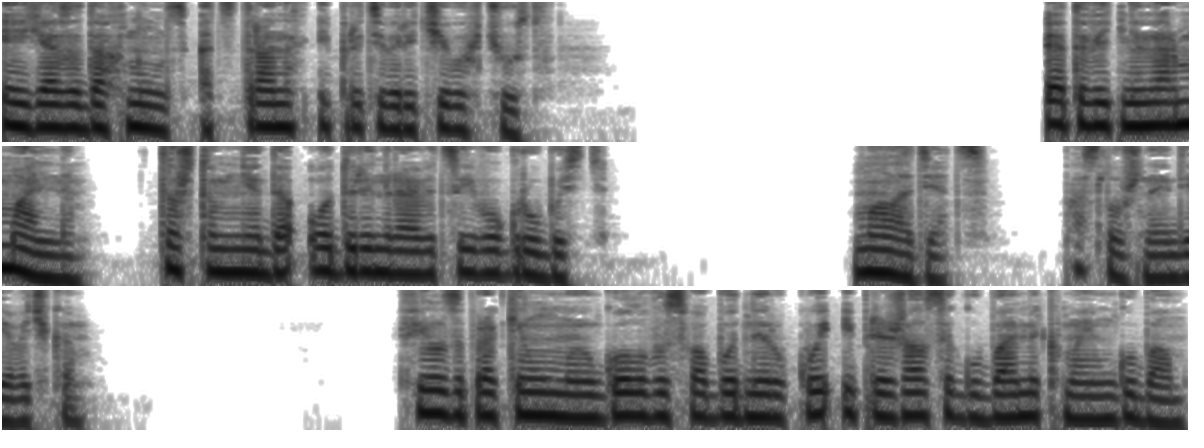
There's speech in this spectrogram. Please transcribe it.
и я задохнулась от странных и противоречивых чувств. Это ведь ненормально, то, что мне до одури нравится его грубость. Молодец, послушная девочка. Фил запрокинул мою голову свободной рукой и прижался губами к моим губам.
